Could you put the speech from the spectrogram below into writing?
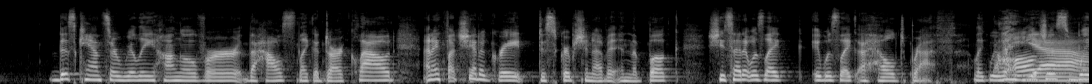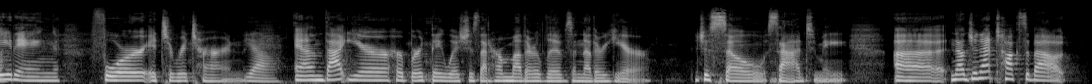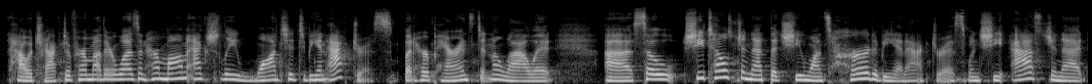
this cancer really hung over the house like a dark cloud and i thought she had a great description of it in the book she said it was like it was like a held breath like we were Ah, all yeah. just waiting for it to return Yeah. and that year her birthday wish is that her mother lives another year just so sad to me uh, now jennette talks about how attractive her mother was and her mom actually wanted to be an actress but her parents didn't allow it uh, so she tells Jennette that she wants her to be an actress. When she asks Jennette,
